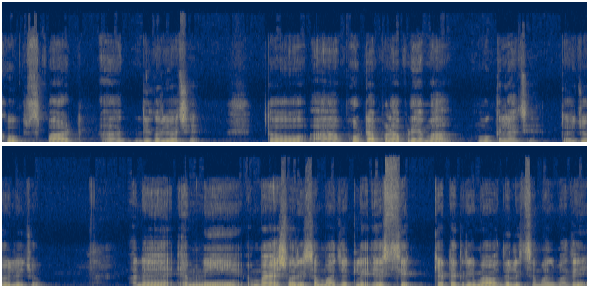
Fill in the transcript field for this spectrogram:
ખૂબ સ્માર્ટ દીકરીઓ છે, તો આ ફોટા પણ આપણે એમાં મૂકેલા છે. તો જોઈ લેજો. અને એમની મહેશ્વરી સમાજ એટલે એસસી કેટેગરીમાં આવે, દલિત સમાજમાંથી.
